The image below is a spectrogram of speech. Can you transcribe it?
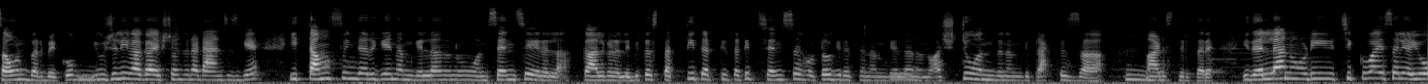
ಸೌಂಡ್ ಬರಬೇಕು. ಯೂಶಲಿ ಇವಾಗ ಎಷ್ಟೊಂದು ಜನ ಡ್ಯಾನ್ಸಸ್ಗೆ ಈ ತಮ್ ಫಿಂಗರ್ಗೆ ನಮಗೆಲ್ಲಾನು ಒಂದು ಸೆನ್ಸೇ ಇರಲ್ಲ ಕಾಲುಗಳಲ್ಲಿ. ಬಿಕಾಸ್ ತಟ್ಟಿ ತಟ್ಟಿ ತಟ್ಟಿ ಸೆನ್ಸೇ ಹೊಟ್ಟೋಗಿರುತ್ತೆ ನಮಗೆಲ್ಲಾನು ಅಷ್ಟು ಒಂದು ನಮಗೆ ಪ್ರಾಕ್ಟೀಸ್ ಮಾಡಿಸ್ತಿರ್ತಾರೆ. ಇದೆಲ್ಲ ನೋಡಿ ಚಿಕ್ಕ ವಯಸ್ಸಲ್ಲಿ ಅಯ್ಯೋ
